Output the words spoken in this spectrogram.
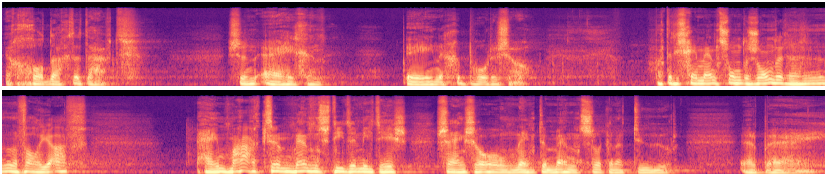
En God dacht het uit. Zijn eigen enige geboren zoon. Want er is geen mens zonder zonde, dan val je af. Hij maakt een mens die er niet is. Zijn zoon neemt de menselijke natuur erbij.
